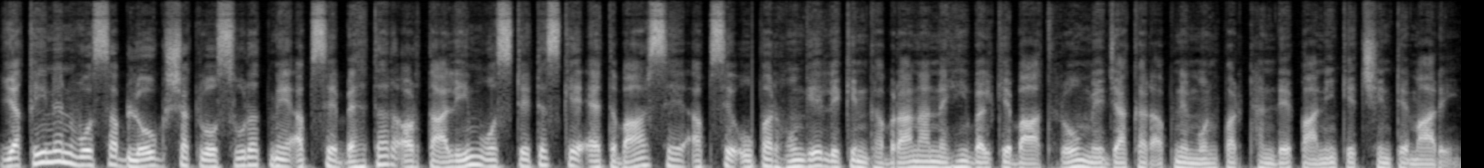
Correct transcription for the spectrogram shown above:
यकीनन वो सब लोग शक्ल सूरत में अब से बेहतर और तालीम व स्टेटस के एतबार से अब से ऊपर होंगे लेकिन घबराना नहीं बल्कि बाथरूम में जाकर अपने मुँह पर ठंडे पानी के छींटे मारें।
